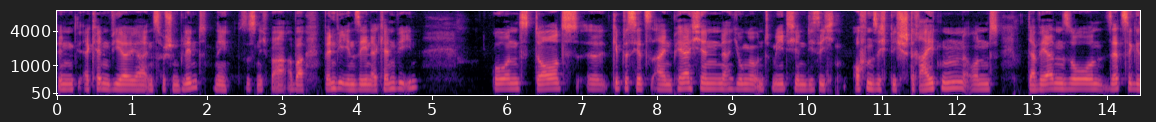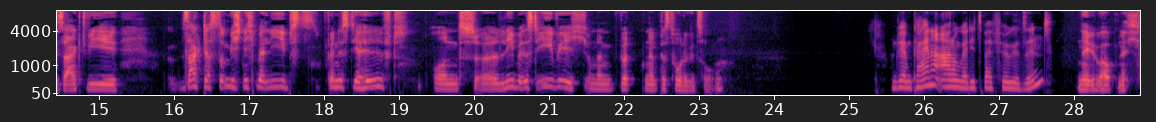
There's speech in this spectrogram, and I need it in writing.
Den erkennen wir ja inzwischen blind. Nee, das ist nicht wahr. Aber wenn wir ihn sehen, erkennen wir ihn. Und dort äh, gibt es jetzt ein Pärchen, Junge und Mädchen, die sich offensichtlich streiten und da werden so Sätze gesagt wie Sag, dass du mich nicht mehr liebst, wenn es dir hilft. Und äh, Liebe ist ewig. Und dann wird eine Pistole gezogen. Und wir haben keine Ahnung, wer die zwei Vögel sind. Nee, überhaupt nicht.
